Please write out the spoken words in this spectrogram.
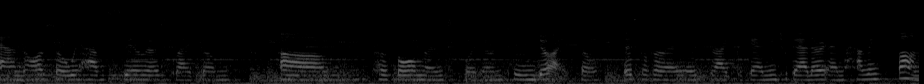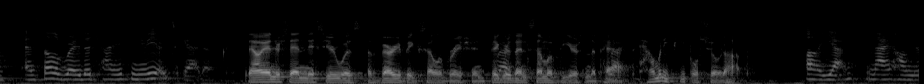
and also we have serious like um, um, performance for them to enjoy. So basically, it's like getting together and having fun and celebrate the Chinese New Year together. Now, I understand this year was a very big celebration, bigger Right. than some of the years in the past. How many people showed up? Uh, yeah, 900,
